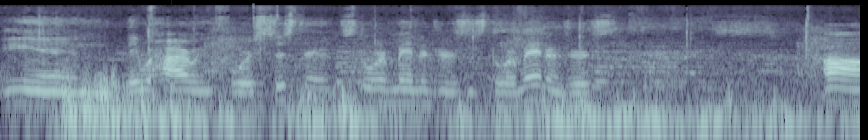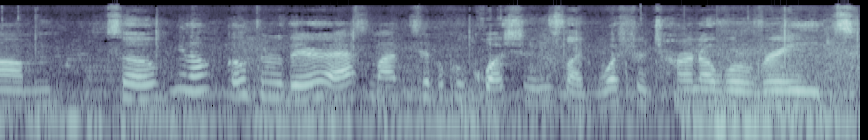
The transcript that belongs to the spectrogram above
and they were hiring for assistant store managers and store managers. Um, so you know, go through there, ask my typical questions like, what's your turnover rate?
